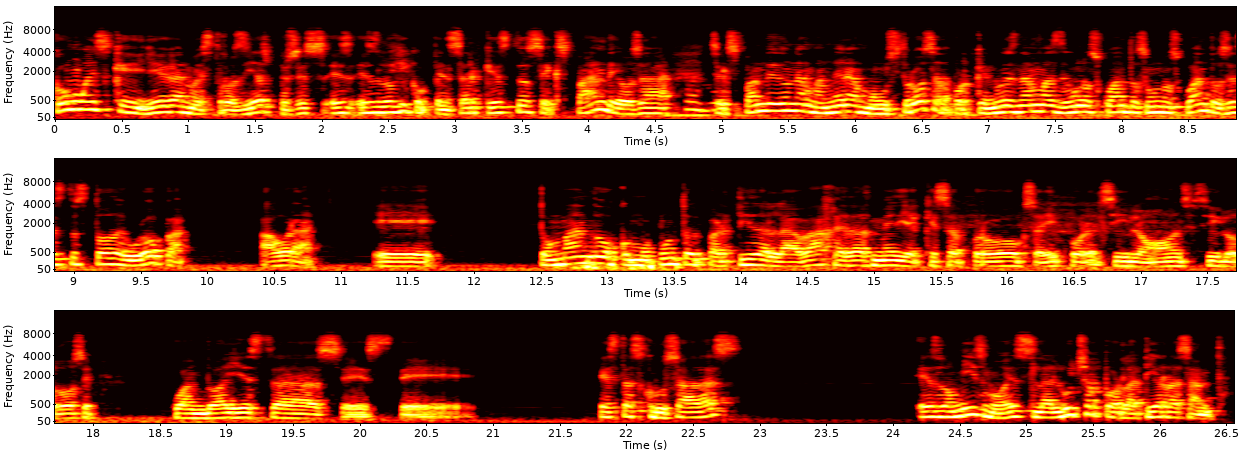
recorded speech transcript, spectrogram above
¿Cómo es que llega a nuestros días? Pues es, es, es lógico pensar que esto se expande, o sea, se expande de una manera monstruosa, porque no es nada más de unos cuantos, unos cuantos, esto es toda Europa. Ahora, eh, tomando como punto de partida la baja edad media, que es aprox ahí por el siglo XI, siglo XII, cuando hay estas, este, estas cruzadas, es lo mismo, es la lucha por la Tierra Santa.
